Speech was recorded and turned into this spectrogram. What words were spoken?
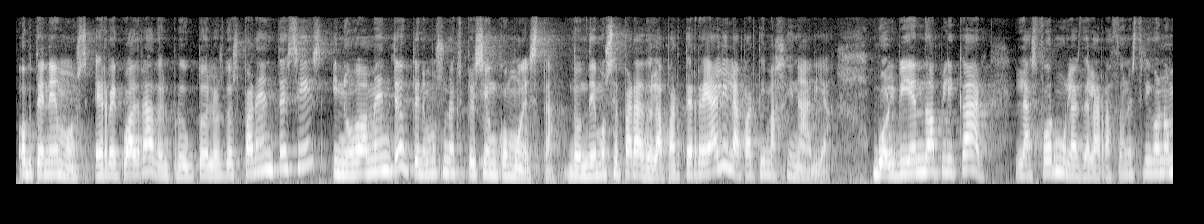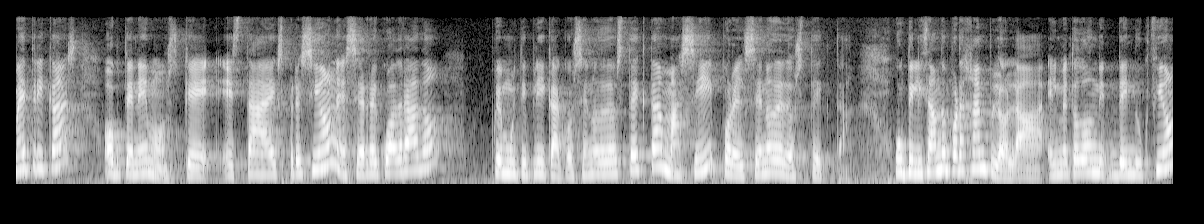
obtenemos r cuadrado, el producto de los dos paréntesis, y nuevamente obtenemos una expresión como esta, donde hemos separado la parte real y la parte imaginaria. Volviendo a aplicar las fórmulas de las razones trigonométricas, obtenemos que esta expresión es r cuadrado que multiplica coseno de 2 tecta más i por el seno de 2 tecta. Utilizando, por ejemplo, el método de inducción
